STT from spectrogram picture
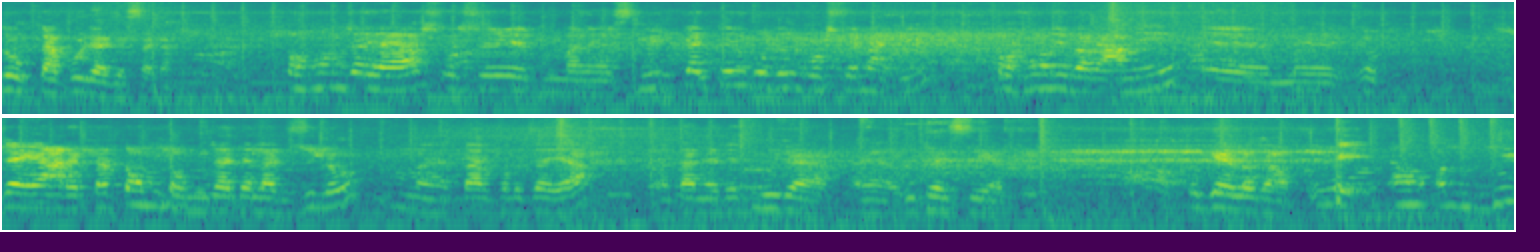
লোকটা পড়ে গেছে গা। তখন যাইয়া শেষে মানে স্লিপ কাটতেই বোধহয় বসছে নাকি তখন এবার আমি যাই আরেকটা টমটম যাইতে লাগছিল তারপরে যাইয়া কানেরে ধুইরা উঠাইছি আর কি। তো গেল গা। দুই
